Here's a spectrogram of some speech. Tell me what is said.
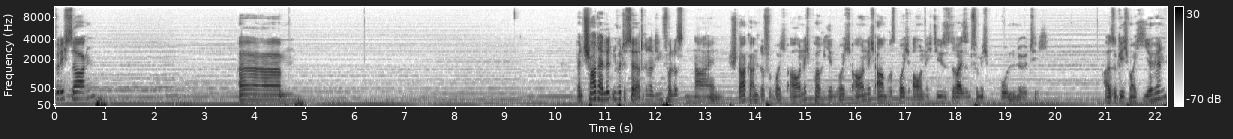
würde ich sagen. Ähm... Wenn Schaden erlitten wird, ist der Adrenalinverlust. Nein. Starke Angriffe brauche ich auch nicht. Parieren brauche ich auch nicht. Armbrust brauche ich auch nicht. Diese drei sind für mich unnötig. Also gehe ich mal hier hin.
